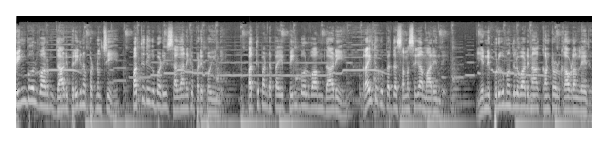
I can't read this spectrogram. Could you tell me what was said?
పింగ్బోల్ వార్మ్ దాడి పెరిగినప్పటి నుంచి పత్తి దిగుబడి సగానికి పడిపోయింది. పత్తి పంటపై పింగ్బోల్ వార్మ్ దాడి రైతుకు పెద్ద సమస్యగా మారింది. ఎన్ని పురుగు మందులు వాడినా కంట్రోల్ కావడం లేదు.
